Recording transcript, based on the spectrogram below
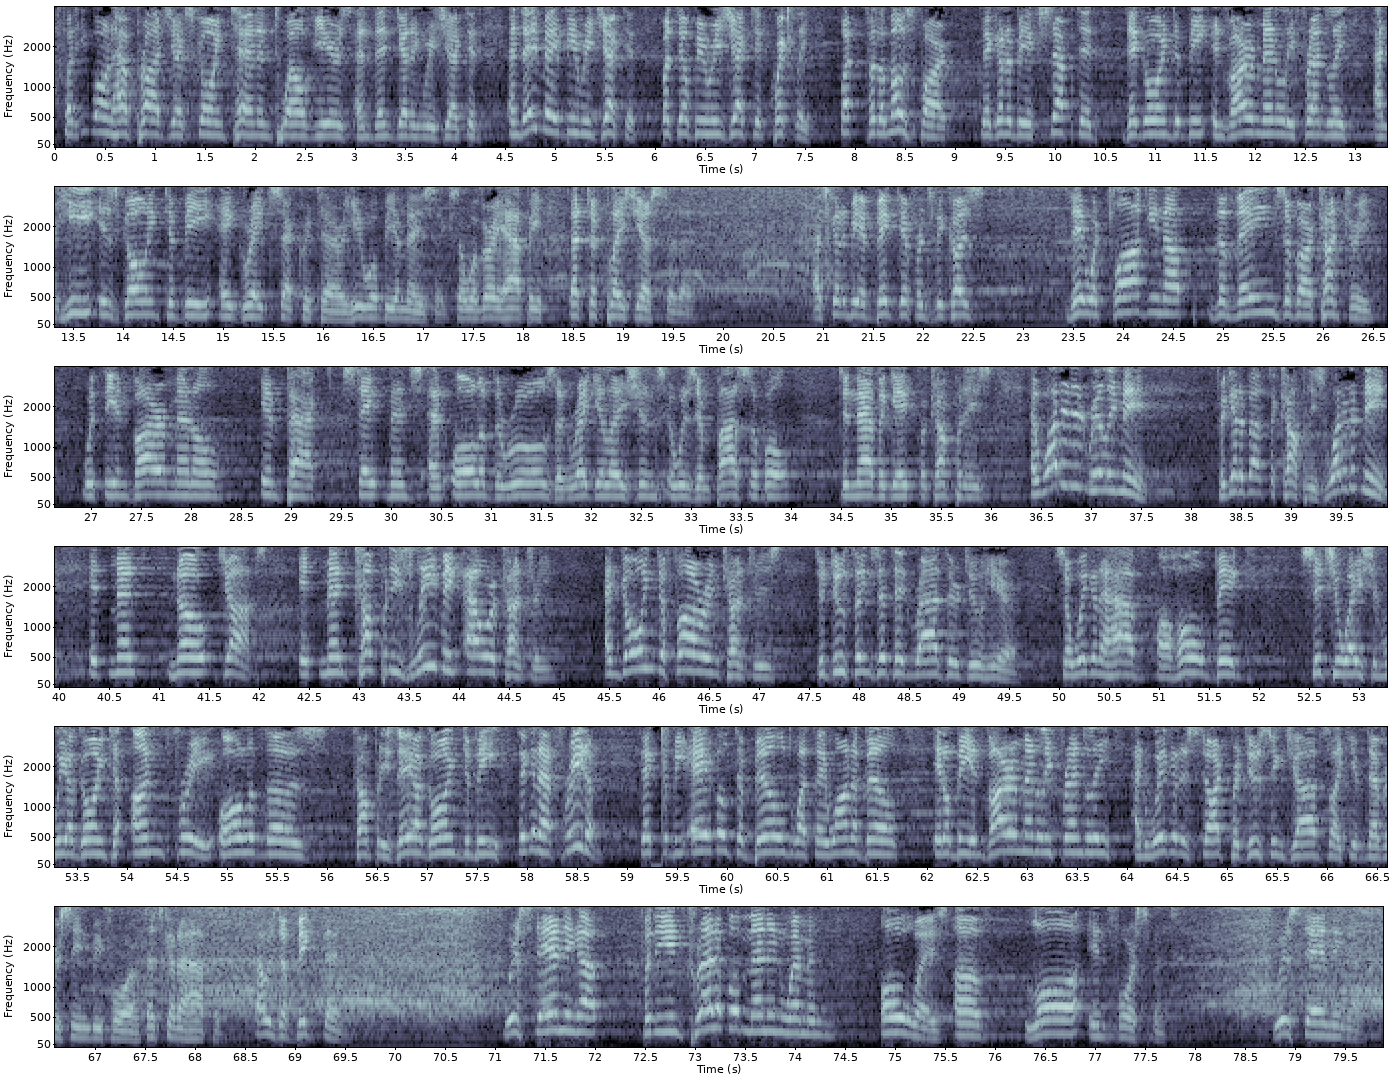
But he won't have projects going 10 and 12 years and then getting rejected. And they may be rejected, but they'll be rejected quickly. But for the most part, they're going to be accepted. They're going to be environmentally friendly, and he is going to be a great secretary. He will be amazing. So we're very happy. That took place yesterday. That's going to be a big difference because they were clogging up the veins of our country with the environmental impact statements and all of the rules and regulations. It was impossible to navigate for companies. And what did it really mean? Forget about the companies. What did it mean? It meant no jobs. It meant companies leaving our country and going to foreign countries to do things that they'd rather do here. So we're going to have a whole big situation. We are going to unfree all of those companies. They are going to be, they're going to have freedom. They're going to be able to build what they want to build. It'll be environmentally friendly, and we're going to start producing jobs like you've never seen before. That's going to happen. That was a big thing. We're standing up for the incredible men and women, always, of law enforcement. We're standing up.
